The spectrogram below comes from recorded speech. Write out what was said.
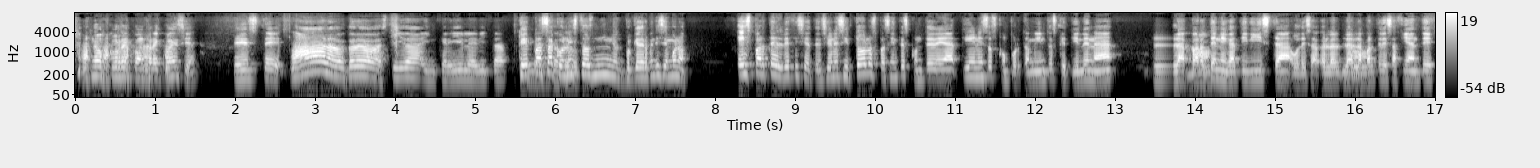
no ocurre con frecuencia. Este, ah, la doctora Bastida, increíble, Evita. ¿Qué pasa con estos niños? Porque de repente dicen, bueno, es parte del déficit de atención, es decir, todos los pacientes con TDA tienen esos comportamientos que tienden a la parte negativista o la, parte desafiante,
